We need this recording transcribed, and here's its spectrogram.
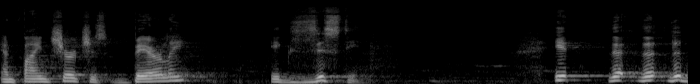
and find churches barely existing? It, the, the, the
